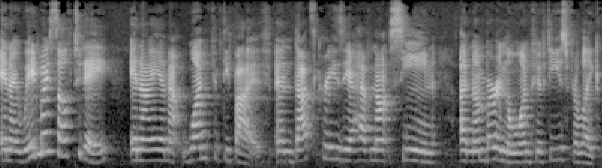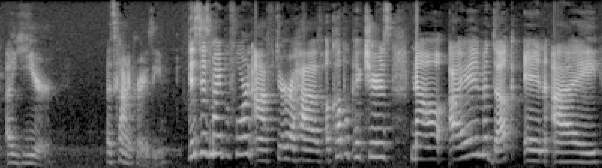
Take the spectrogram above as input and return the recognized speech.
and I weighed myself today and I am at 155 and that's crazy. I have not seen a number in the 150s for like a year. That's kind of crazy. This is my before and after. I have a couple pictures. Now, I am a duck and I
